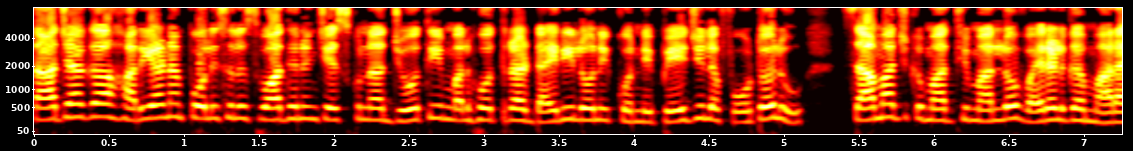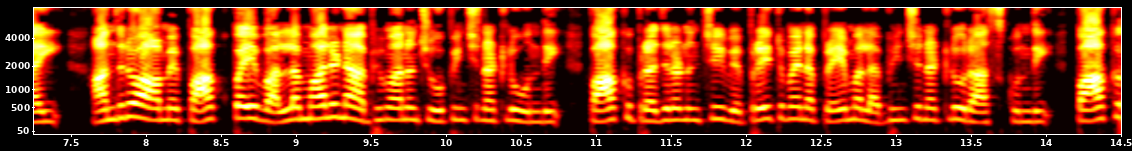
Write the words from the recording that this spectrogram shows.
తాజాగా హర్యానా పోలీసులు స్వాధీనం చేసుకున్న జ్యోతి మల్హోత్రా డైరీలోని కొన్ని పేజీల ఫోటోలు సామాజిక మాధ్యమాల్లో వైరల్గా మారాయి. అందులో ఆమె పాక్పై వల్లమాలిన అభిమానం చూపించినట్లు ఉంది. పాక్ ప్రజల నుంచి విపరీతమైన ప్రేమ లభించినట్లు రాసుకుంది. పాక్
